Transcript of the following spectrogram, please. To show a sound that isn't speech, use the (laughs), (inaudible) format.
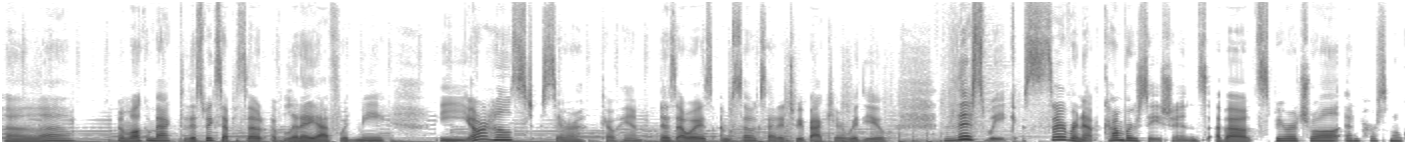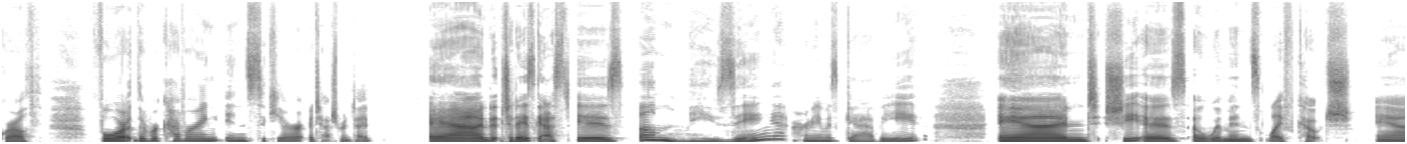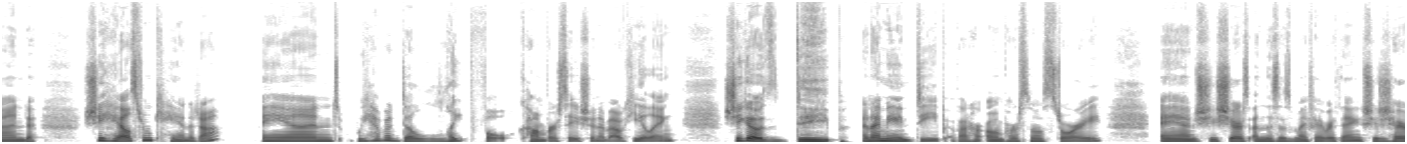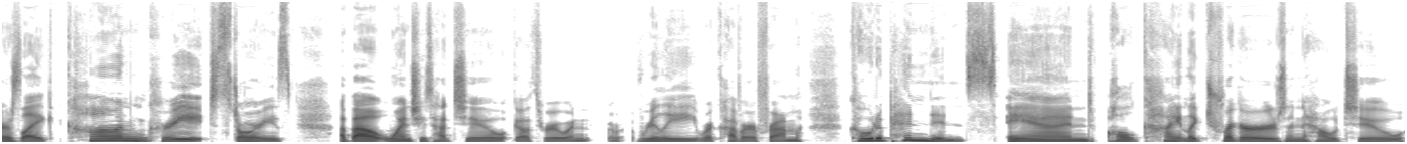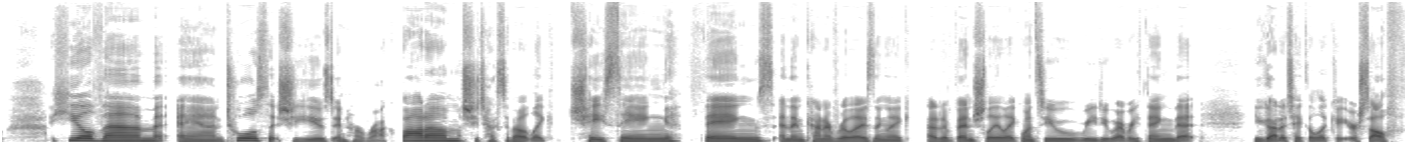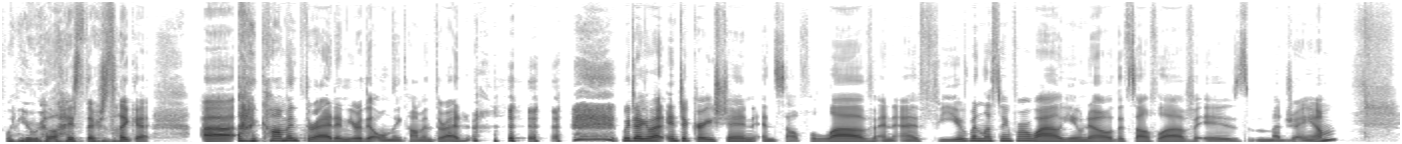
Hello, and welcome back to this week's episode of Lit AF with me, your host, Sarah Cohan. As always, I'm so excited to be back here with you this week, serving up conversations about spiritual and personal growth for the recovering insecure attachment type. And today's guest is amazing. Her name is Gabby, and she is a women's life coach. And she hails from Canada and we have a delightful conversation about healing. She goes deep, and I mean deep, about her own personal story. And she shares, and this is my favorite thing, she shares like concrete stories about when she's had to go through and really recover from codependence and all kind like triggers and how to heal them and tools that she used in her rock bottom. She talks about like chasing things and then kind of realizing like at eventually like once you redo everything that you got to take a look at yourself when you (laughs) realize there's like a, uh, a (laughs) common thread and you're the only common thread. (laughs) we talk about integration and self love. And if you've been listening for a while, you know that self love is my jam.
